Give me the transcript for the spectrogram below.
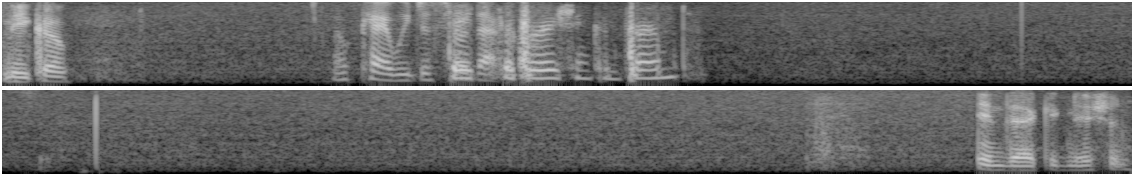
MECO? Okay, we just heard Stage that. separation confirmed. In MVAC ignition.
